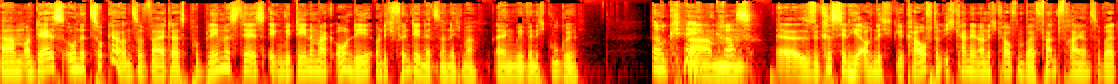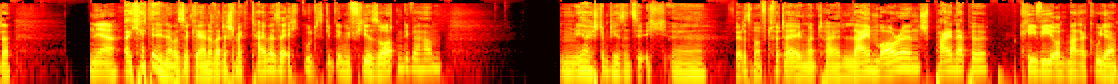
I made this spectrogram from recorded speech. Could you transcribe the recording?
Ähm, und der ist ohne Zucker und so weiter. Das Problem ist, der ist irgendwie Dänemark only und ich finde den jetzt noch nicht mal. Irgendwie, wenn ich google. Okay, Ähm, krass. Äh, du kriegst den hier auch nicht gekauft und ich kann den auch nicht kaufen, weil pfandfrei und so weiter. Ja. Ich hätte den aber so gerne, weil der schmeckt teilweise echt gut. Es gibt irgendwie vier Sorten, die wir haben. Hm, Ja, stimmt, hier sind sie. Ich äh, werde das mal auf Twitter irgendwann teilen. Lime Orange, Pineapple, Kiwi und Maracuja.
